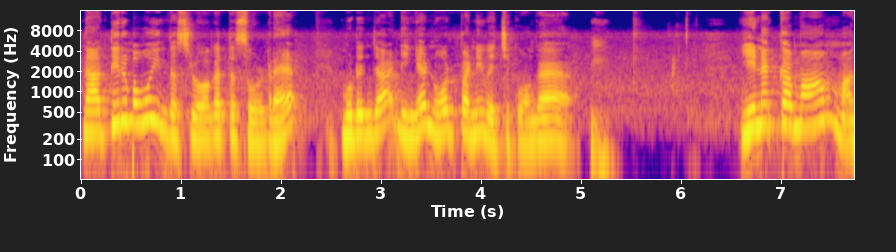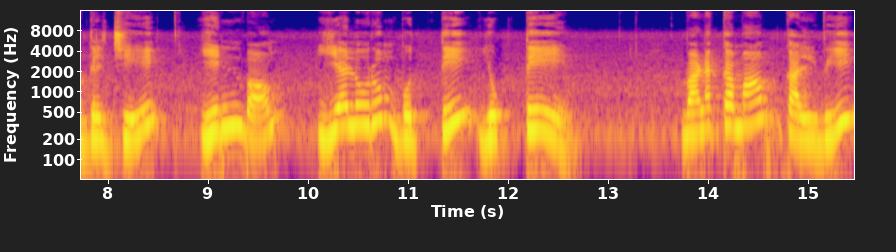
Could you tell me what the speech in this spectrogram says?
நான் திரும்பவும் இந்த ஸ்லோகத்தை சொல்கிறேன் முடிஞ்சால் நீங்கள் நோட் பண்ணி வச்சுக்கோங்க. இணக்கமாம் மகிழ்ச்சி இன்பம் இயலுறும் புத்தி யுக்தி. வணக்கமாம் கல்வி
